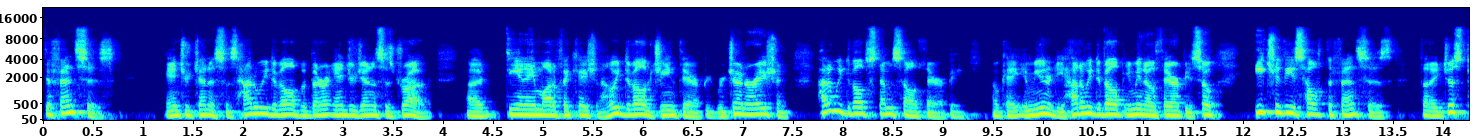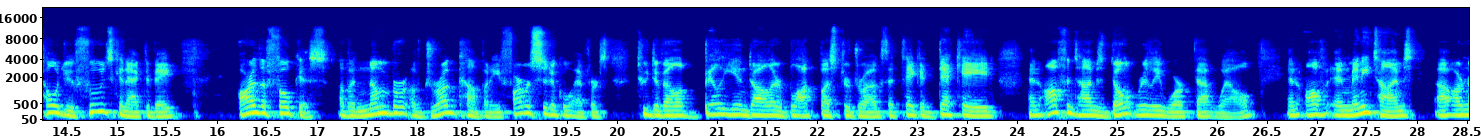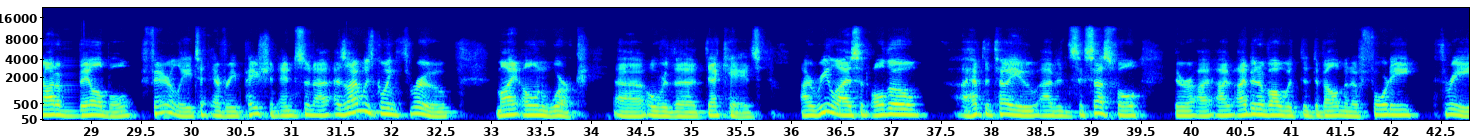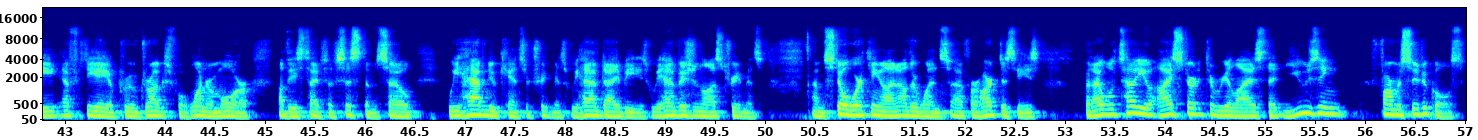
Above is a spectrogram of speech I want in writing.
defenses angiogenesis. How do we develop a better angiogenesis drug? Uh, DNA modification. How do we develop gene therapy? Regeneration. How do we develop stem cell therapy? Okay, immunity. How do we develop immunotherapy? So each of these health defenses that I just told you foods can activate are the focus of a number of drug company pharmaceutical efforts to develop billion dollar blockbuster drugs that take a decade and oftentimes don't really work that well and off, and many times uh, are not available fairly to every patient. And so now, as i was going through my own work uh, over the decades i realized that although i have to tell you i've been successful there I, i've been involved with the development of 40 three FDA approved drugs for one or more of these types of systems. So we have new cancer treatments, we have diabetes, we have vision loss treatments. I'm still working on other ones uh, for heart disease. But I will tell you, I started to realize that using pharmaceuticals,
